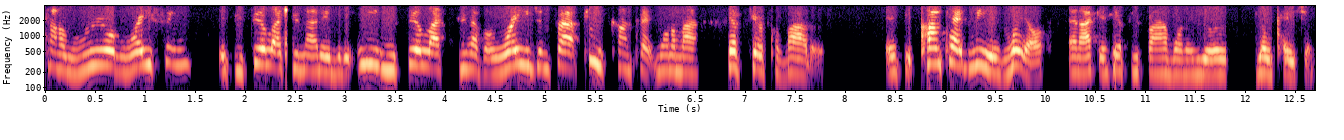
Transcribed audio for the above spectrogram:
kind of real racing. If you feel like you're not able to eat, you feel like you have a rage inside, please contact one of my healthcare providers. If you contact me as well, and I can help you find one in your location.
